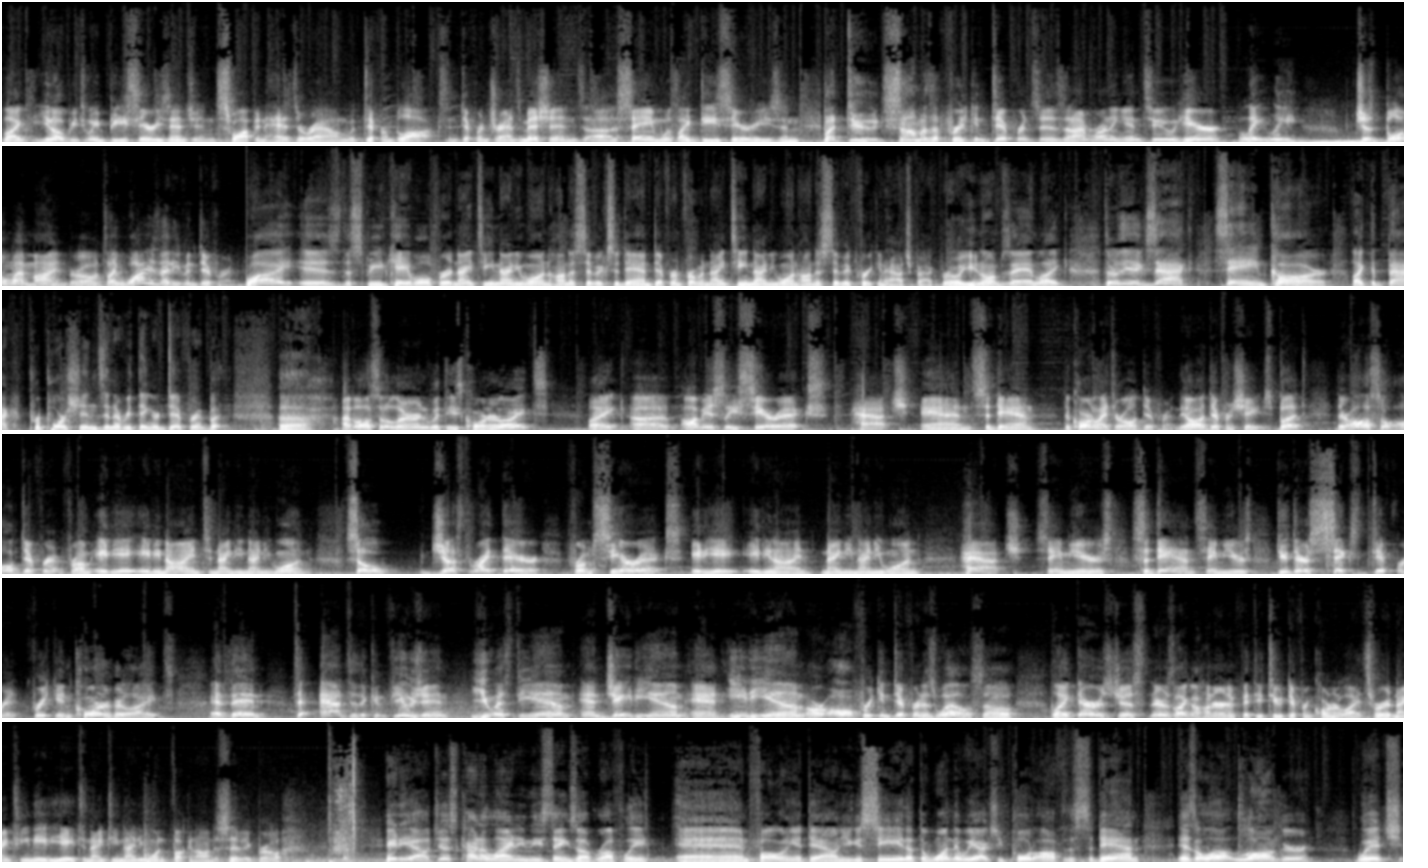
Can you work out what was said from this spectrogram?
like, you know, between B series engines, swapping heads around with different blocks and different transmissions. Uh, same with like D series and, but dude, some of the freaking differences that I'm running into here lately just blow my mind, bro. It's like, why is that even different? Why is the speed cable for a 1991 Honda Civic sedan different from a 1991 Honda Civic freaking hatchback, bro? You know what I'm saying? Like, they're the exact same car. Like, the back proportions and everything are different, but, ugh. I've also learned with these corner lights, like, uh, obviously CRX, hatch, and sedan, the corner lights are all different. They all have different shapes, but they're also all different from 88, 89 to 90, 91. So just right there from CRX 88, 89, 90, 91, hatch same years, sedan same years. Dude, there's six different freaking corner lights. And then to add to the confusion, USDM and JDM and EDM are all freaking different as well. So like there is just, there's like 152 different corner lights for a 1988 to 1991 fucking Honda Civic, bro. Anyhow, just kind of lining these things up roughly and following it down. You can see that the one that we actually pulled off of the sedan is a lot longer, which,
